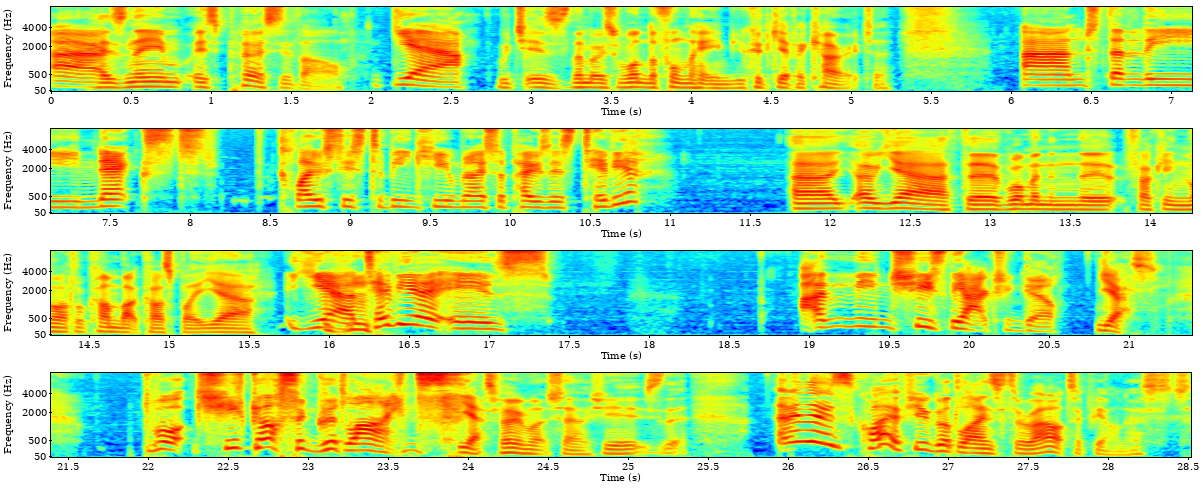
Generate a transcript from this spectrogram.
Uh, His name is Percival, yeah, which is the most wonderful name you could give a character. And then the next closest to being human, I suppose, is Tivia. Uh oh yeah, the woman in the fucking Mortal Kombat cosplay. Yeah. Yeah, Tivia is. I mean, she's the action girl, Yes. but she's got some good lines. Yes, very much so. She is. The... I mean, there's quite a few good lines throughout, to be honest.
